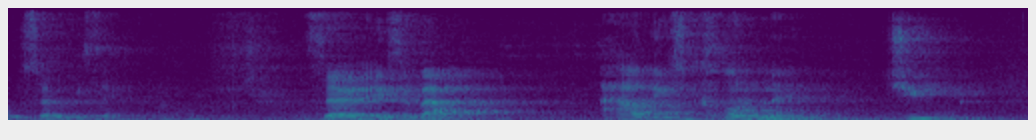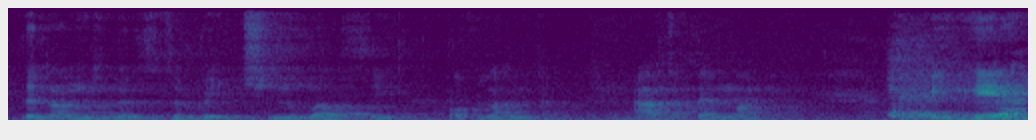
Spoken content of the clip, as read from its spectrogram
or so we think. So it's about how these con men dupe the Londoners, the rich and the wealthy of London, out of their money. We'll be here.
